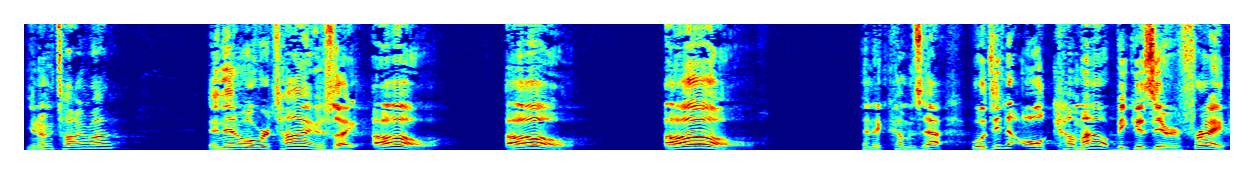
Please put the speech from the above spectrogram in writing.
You know what I'm talking about? And then over time, it's like, oh, oh, oh. Then it comes out. Well, it didn't all come out because they were afraid.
